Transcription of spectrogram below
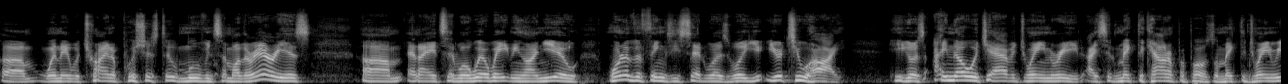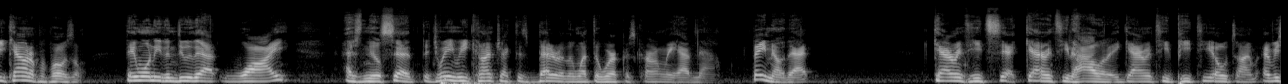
um, when they were trying to push us to move in some other areas, um, and I had said, "Well, we're waiting on you." One of the things he said was, "Well, you, you're too high." He goes, "I know what you have at Duane Reade." I said, "Make the counter proposal. Make the Duane Reade counter proposal." They won't even do that. Why? As Neil said, the Duane Reade contract is better than what the workers currently have now. They know that guaranteed sick, guaranteed holiday, guaranteed PTO time, every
